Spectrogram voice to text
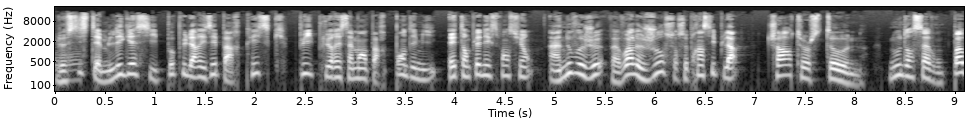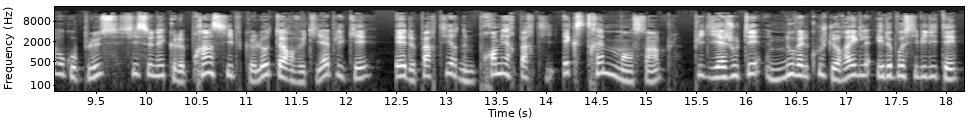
Le système Legacy popularisé par Risk, puis plus récemment par Pandemic, est en pleine expansion. Un nouveau jeu va voir le jour sur ce principe-là, Charterstone. Nous n'en savons pas beaucoup plus, si ce n'est que le principe que l'auteur veut y appliquer est de partir d'une première partie extrêmement simple, puis d'y ajouter une nouvelle couche de règles et de possibilités.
